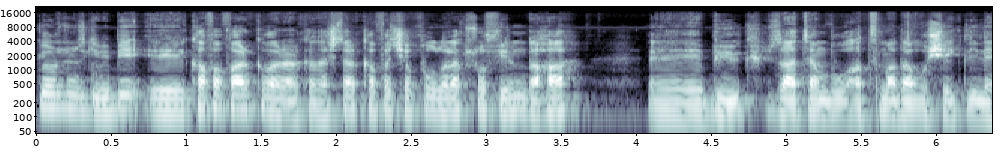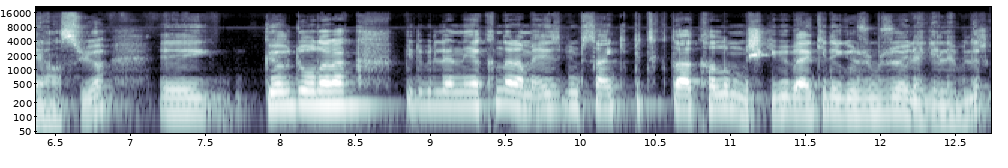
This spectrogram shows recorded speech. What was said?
gördüğünüz gibi bir e, kafa farkı var arkadaşlar. Kafa çapı olarak Sofin'in daha e, büyük. Zaten bu atmada o şekliyle yansıyor. E, gövde olarak birbirlerine yakınlar ama Ezbim sanki bir tık daha kalınmış gibi belki de gözümüze öyle gelebilir.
